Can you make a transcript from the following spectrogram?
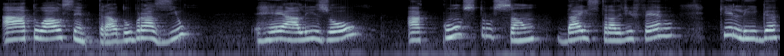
A atual central do Brasil realizou a construção da estrada de ferro que liga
